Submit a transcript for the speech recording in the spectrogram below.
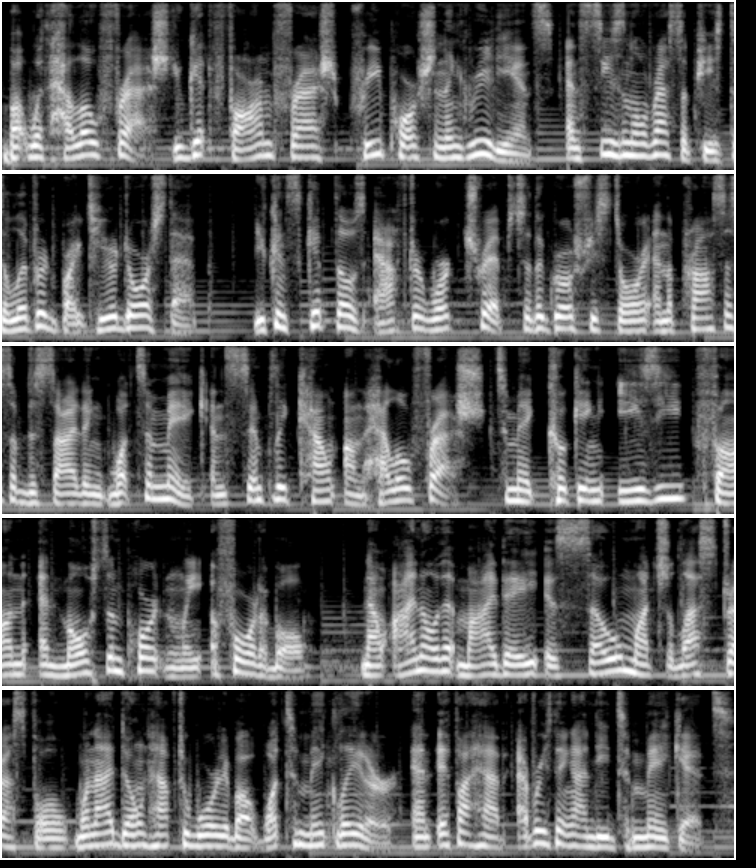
But with HelloFresh, you get farm fresh, pre portioned ingredients and seasonal recipes delivered right to your doorstep. You can skip those after work trips to the grocery store and the process of deciding what to make and simply count on HelloFresh to make cooking easy, fun, and most importantly, affordable. Now, I know that my day is so much less stressful when I don't have to worry about what to make later and if I have everything I need to make it.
